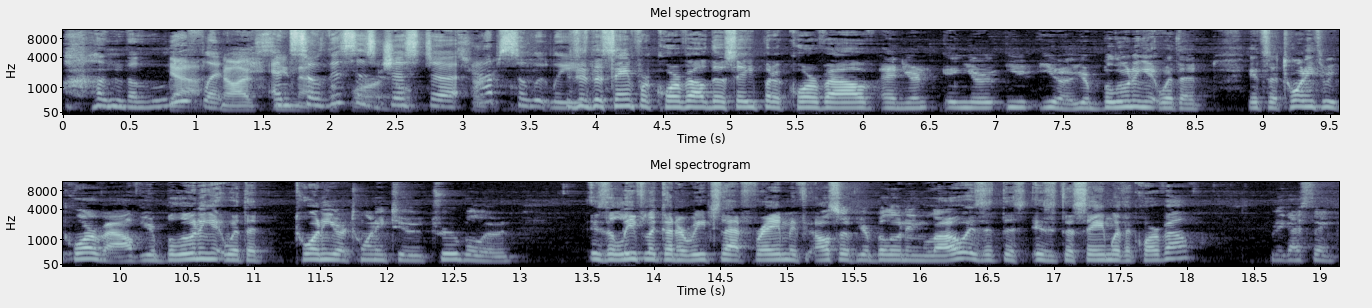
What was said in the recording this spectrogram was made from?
on the leaflet. Yeah, leaflet. no, I've seen and that so this is just uh, Surgical. absolutely Is it the same for core valve though? Say you put a core valve and you're and you're you, you know you're ballooning it with a it's a 23 core valve. You're ballooning it with a 20 or 22 true balloon. Is the leaflet going to reach that frame? If also if you're ballooning low, is it this is it the same with a core valve? What do you guys think?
